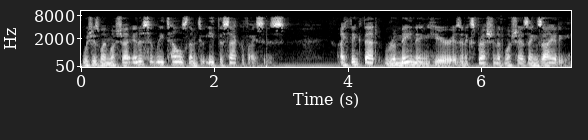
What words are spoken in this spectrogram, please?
which is when Moshe innocently tells them to eat the sacrifices. I think that remaining here is an expression of Moshe's anxiety.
